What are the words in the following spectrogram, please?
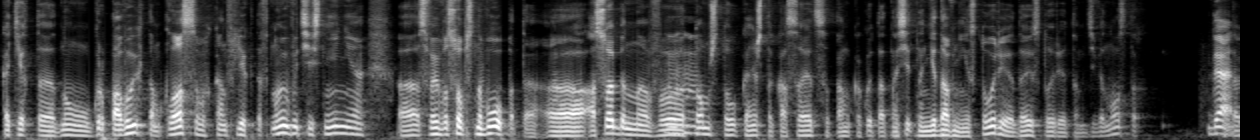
каких-то ну, групповых, там, классовых конфликтов, но и вытеснение э, своего собственного опыта. Э, особенно в uh-huh. том, что, конечно, касается там какой-то относительно недавней истории, да, история там 90-х. Да,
